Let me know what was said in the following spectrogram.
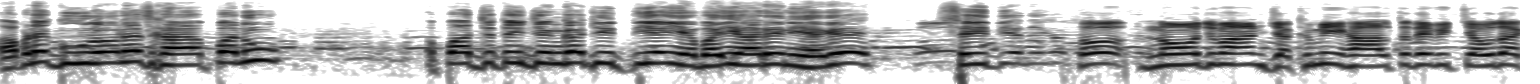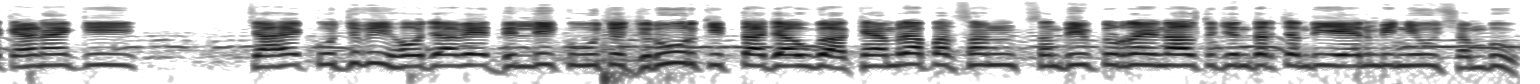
ਆਪਣੇ ਗੁਰੂਆਂ ਨੇ ਸਿਖਾਇਆ ਆਪਾਂ ਨੂੰ। ਆਪਾਂ ਅੱਜ ਤਾਈਂ ਜੰਗਾਂ ਜਿੱਤੀਆਂ ਹੀ ਆ ਬਾਈ, ਹਾਰੇ ਨਹੀਂ ਹੈਗੇ। ਸ਼ਹੀਦੀਆਂ ਦੇ ਸੋ ਨੌਜਵਾਨ ਜ਼ਖਮੀ ਹਾਲਤ ਦੇ ਵਿੱਚ ਉਹਦਾ ਕਹਿਣਾ ਹੈ ਕਿ ਚਾਹੇ ਕੁਝ ਵੀ ਹੋ ਜਾਵੇ, ਦਿੱਲੀ ਕੂਚ ਜ਼ਰੂਰ ਕੀਤਾ ਜਾਊਗਾ। ਕੈਮਰਾ ਪਰਸਨ ਸੰਦੀਪ ਟੁਰਨੇ ਨਾਲ ਤਜਿੰਦਰ ਚੰਦੀ ਐਨਬੀ ਨਿਊਜ਼ ਸ਼ੰਭੂ।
